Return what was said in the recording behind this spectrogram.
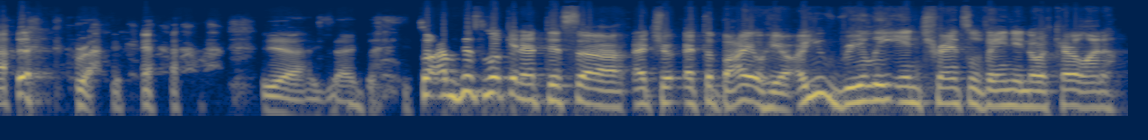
right. yeah, exactly. So I'm just looking at this uh, at your at the bio here. Are you really in Transylvania, North Carolina?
